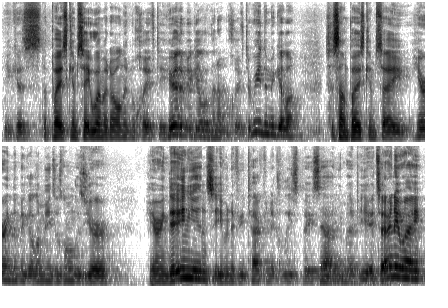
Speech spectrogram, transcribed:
because the place can say women are only Mechayiv to hear the Megillah, they're not Mechayiv to read the Megillah. So some place can say hearing the Megillah means as long as you're hearing the Indians, even if you technically space out, you might be Yaitse anyway.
